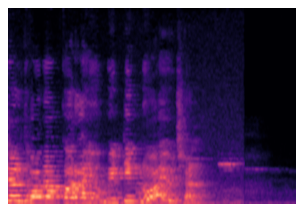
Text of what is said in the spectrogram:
કરાયું મીટિંગનું આયોજન.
